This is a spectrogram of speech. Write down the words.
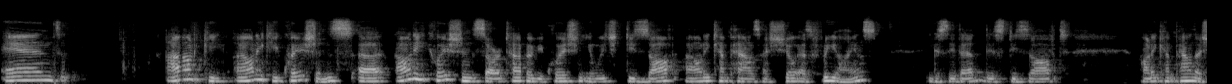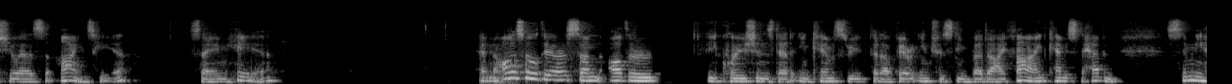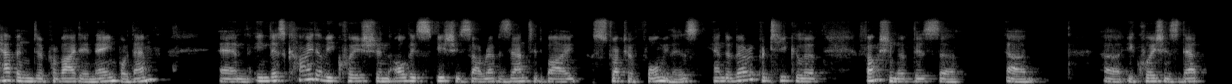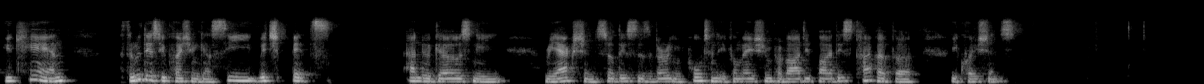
And ionic, ionic equations, uh, ionic equations are a type of equation in which dissolved ionic compounds are shown as free ions. You can see that this dissolved ionic compounds are shown as ions here. Same here. And also there are some other equations that in chemistry that are very interesting, but I find chemists haven't simply haven't provided a name for them. And in this kind of equation, all these species are represented by structural formulas. And a very particular function of this uh, uh, uh, equation is that you can, through this equation, you can see which bits undergoes the reaction. So this is very important information provided by this type of uh, equations.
